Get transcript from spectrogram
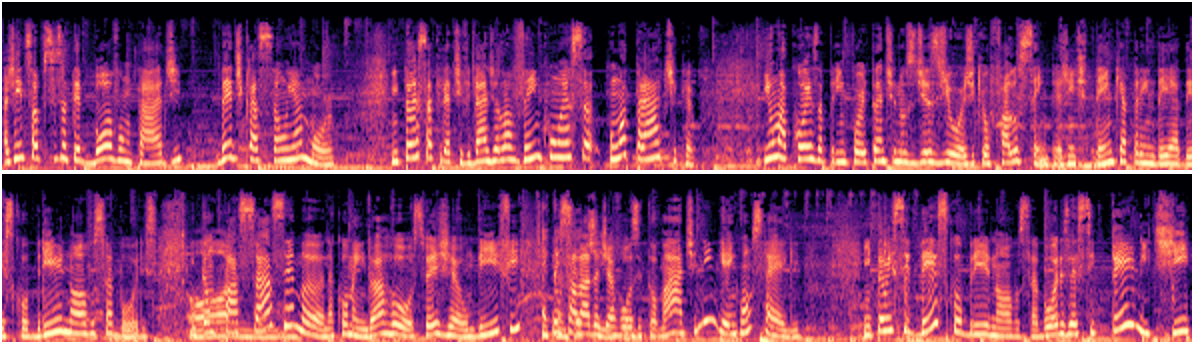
a gente só precisa ter boa vontade, dedicação e amor. Então essa criatividade ela vem com essa com a prática. E uma coisa importante nos dias de hoje que eu falo sempre, a gente tem que aprender a descobrir novos sabores. Então Olha. passar a semana comendo arroz, feijão, bife, é com salada de arroz e tomate, ninguém consegue. Então, esse descobrir novos sabores, esse permitir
